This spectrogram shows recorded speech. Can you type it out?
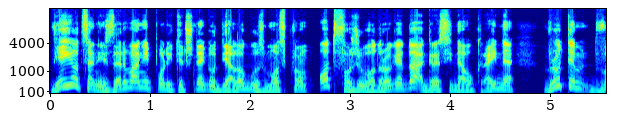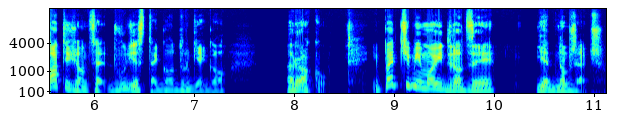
W jej ocenie zerwanie politycznego dialogu z Moskwą otworzyło drogę do agresji na Ukrainę w lutym 2022 roku. I powiedzcie mi, moi drodzy, jedną rzecz.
